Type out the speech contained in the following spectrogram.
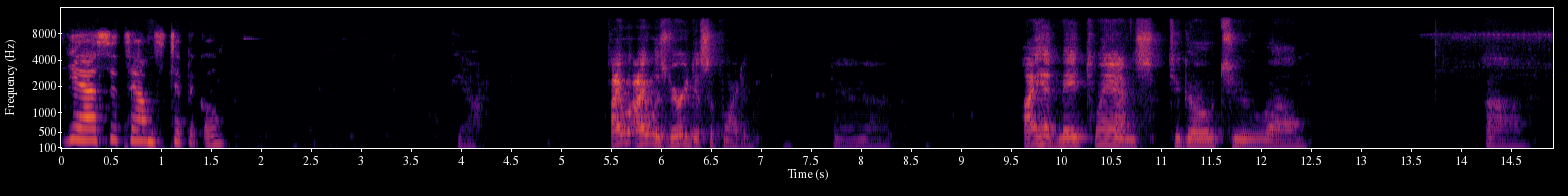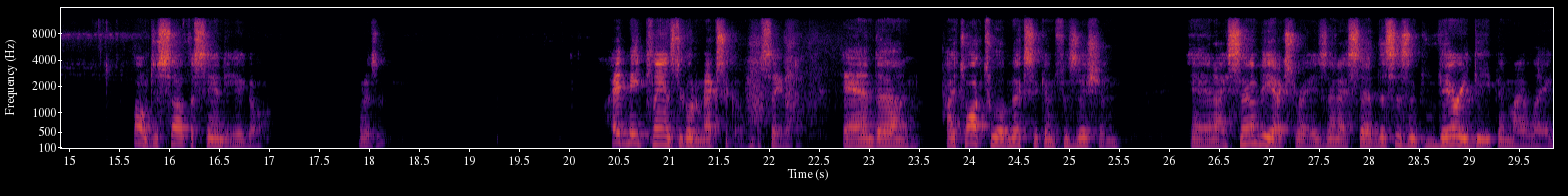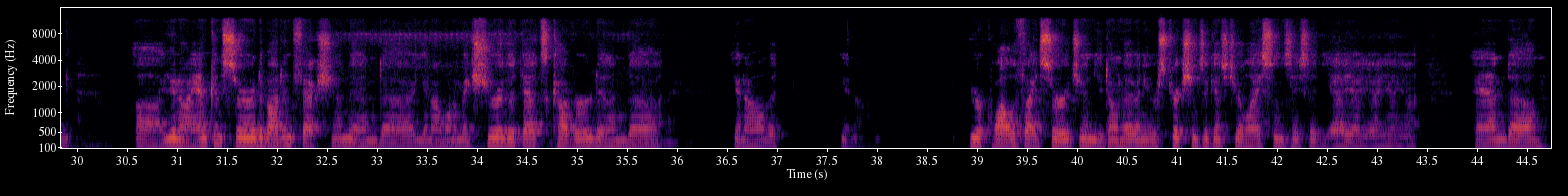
Yes, it sounds typical. Yeah. I, I was very disappointed. And, uh, I had made plans to go to, um, uh, oh, just south of San Diego. What is it? I had made plans to go to Mexico, I'll say that. And uh, I talked to a Mexican physician and I sent him the x rays and I said, This isn't very deep in my leg. Uh, you know, I am concerned about infection and, uh, you know, I want to make sure that that's covered and, uh, you know, that, you know, you're a qualified surgeon. You don't have any restrictions against your license. He said, yeah, yeah, yeah, yeah, yeah. And um,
